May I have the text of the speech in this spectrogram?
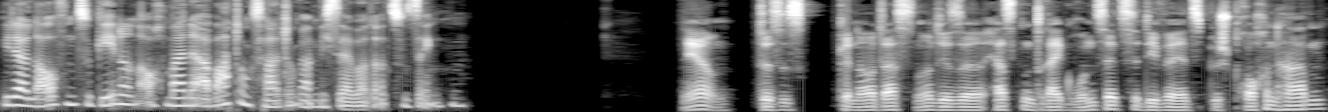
wieder laufen zu gehen und auch meine Erwartungshaltung an mich selber dazu senken. Ja, und das ist genau das, ne? Diese ersten drei Grundsätze, die wir jetzt besprochen haben,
